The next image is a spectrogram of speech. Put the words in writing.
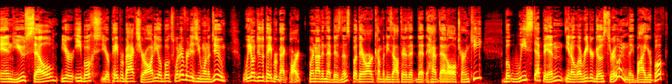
and you sell your ebooks, your paperbacks, your audiobooks, whatever it is you want to do. We don't do the paperback part. We're not in that business, but there are companies out there that, that have that all turnkey. But we step in, you know, a reader goes through and they buy your book.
